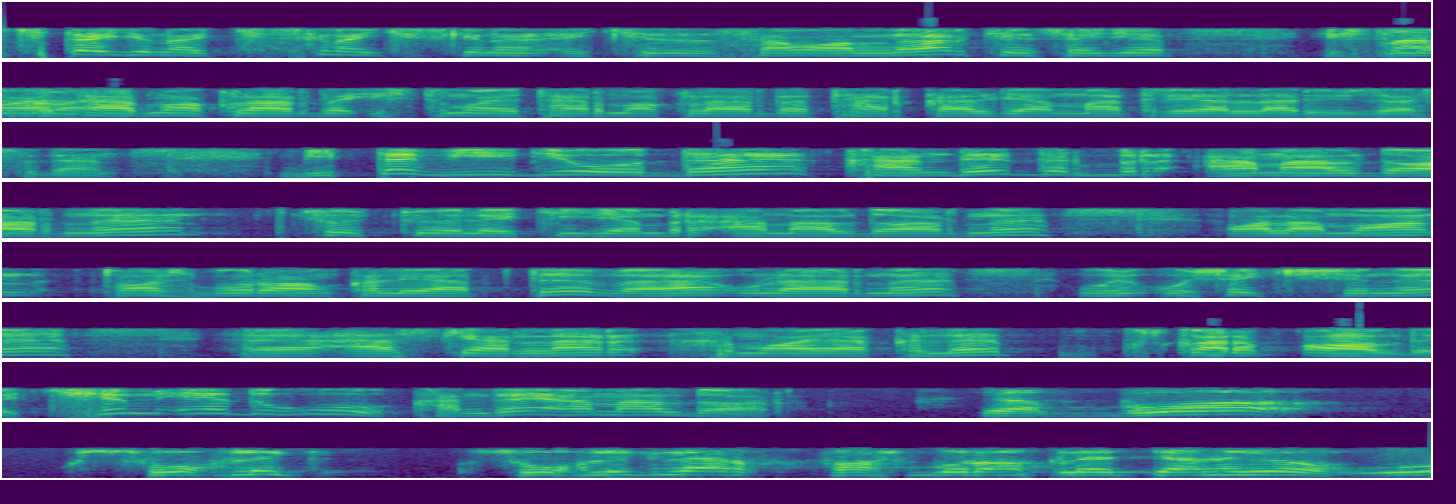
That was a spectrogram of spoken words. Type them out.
ikkitagina kichkina kichkina savollar. Kechagi ijtimoiy tarmoqlarda ijtimoiy tarmoqlarda tarqalgan materiallar yuzasidan. Bitta videoda qandaydir bir amaldorni ko'k ko'ylak kiygan bir amaldorni olomon toshbo'ron qilyapti va ularni o'sha kishini e, askarlar himoya qilib qutqarib oldi. Kim edi u? Qanday amaldor bu so'xlik so'xliklar toshbo'ron qilayotgani yo'q. U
